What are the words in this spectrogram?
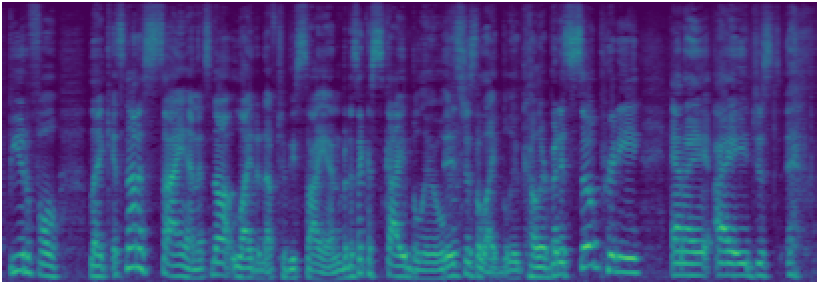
beautiful like it's not a cyan, it's not light enough to be cyan, but it's like a sky blue. It's just a light blue color, but it's so pretty, and I I just.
